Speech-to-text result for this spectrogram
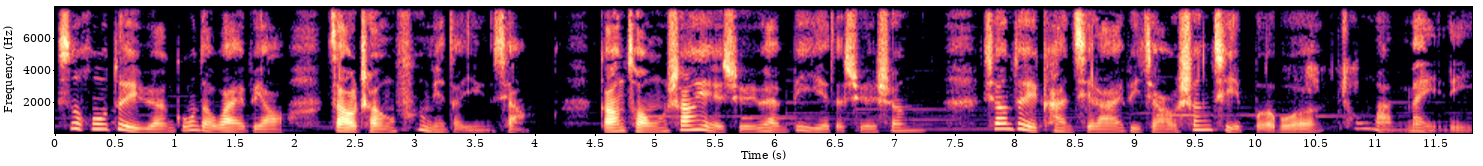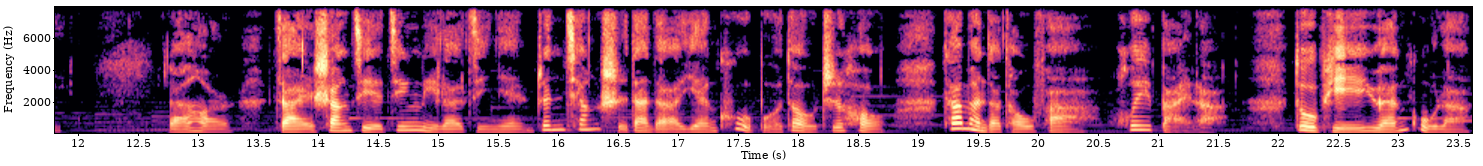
似乎对员工的外表造成负面的影响。刚从商业学院毕业的学生，相对看起来比较生气勃勃，充满魅力。然而，在商界经历了几年真枪实弹的严酷搏斗之后，他们的头发。灰白了，肚皮圆鼓了，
